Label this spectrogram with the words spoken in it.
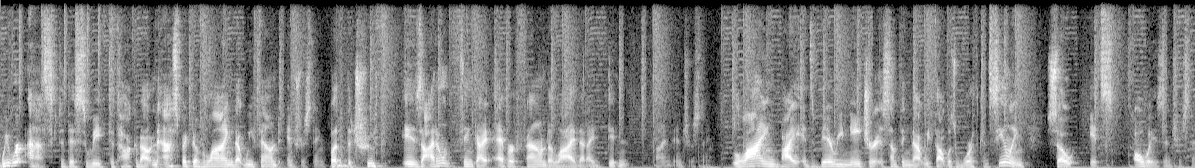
We were asked this week to talk about an aspect of lying that we found interesting, but the truth is I don't think I ever found a lie that I didn't find interesting. Lying by its very nature is something that we thought was worth concealing, so it's always interesting.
